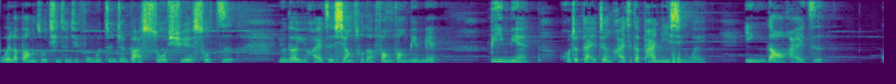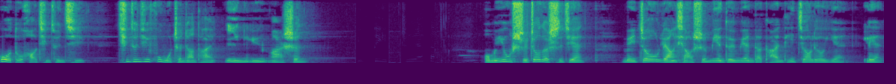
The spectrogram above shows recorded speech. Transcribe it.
为了帮助青春期父母真正把所学所知用到与孩子相处的方方面面，避免或者改正孩子的叛逆行为，引导孩子过渡好青春期，青春期父母成长团应运而生。我们用十周的时间，每周两小时面对面的团体交流演练，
